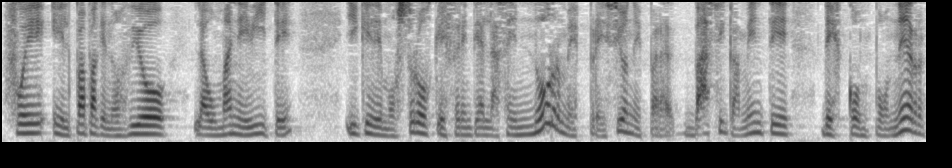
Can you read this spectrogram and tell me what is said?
fue el papa que nos dio la humana evite y que demostró que frente a las enormes presiones para básicamente descomponer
